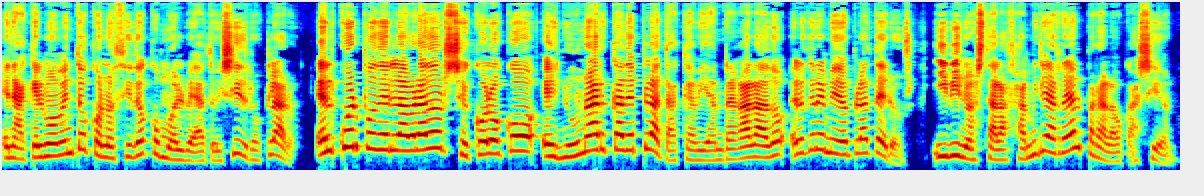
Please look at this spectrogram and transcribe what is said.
en aquel momento conocido como el Beato Isidro, claro. El cuerpo del labrador se colocó en un arca de plata que habían regalado el gremio de plateros y vino hasta la familia real para la ocasión.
